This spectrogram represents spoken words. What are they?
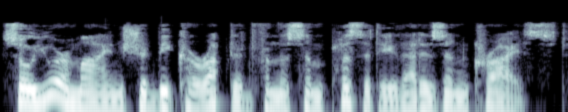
so your mind should be corrupted from the simplicity that is in Christ.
